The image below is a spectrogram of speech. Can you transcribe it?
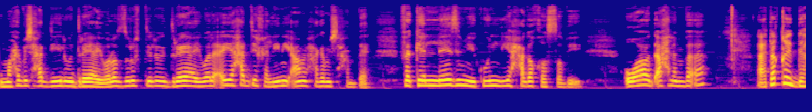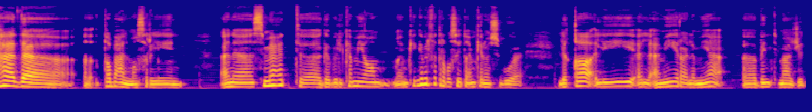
وما أحبش حد يلوي دراعي ولا الظروف تلوي دراعي ولا أي حد يخليني أعمل حاجة مش حباها. فكان لازم يكون لي حاجة خاصة بي وأقعد أحلم بقى. أعتقد هذا طبع المصريين أنا سمعت قبل كم يوم يمكن قبل فترة بسيطة يمكن أسبوع لقاء للاميره لمياء بنت ماجد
